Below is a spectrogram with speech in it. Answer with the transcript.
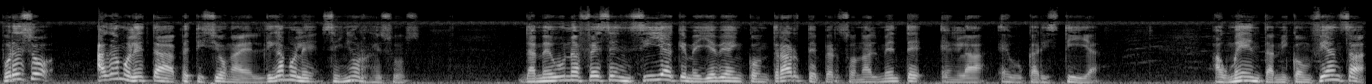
Por eso, hagámosle esta petición a Él. Digámosle, Señor Jesús, dame una fe sencilla que me lleve a encontrarte personalmente en la Eucaristía. Aumenta mi confianza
